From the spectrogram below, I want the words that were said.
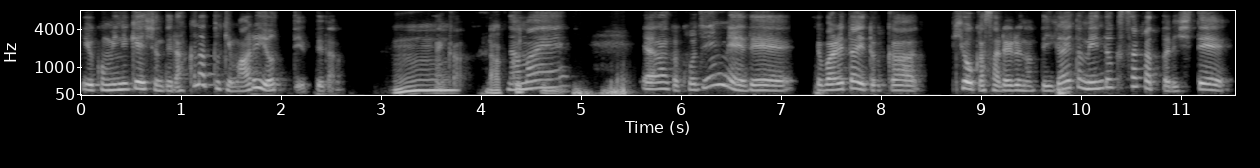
いうコミュニケーションって楽な時もあるよって言ってたの。ん、なんか名前いやなんか個人名で呼ばれたりとか評価されるのって意外と面倒くさかったりして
